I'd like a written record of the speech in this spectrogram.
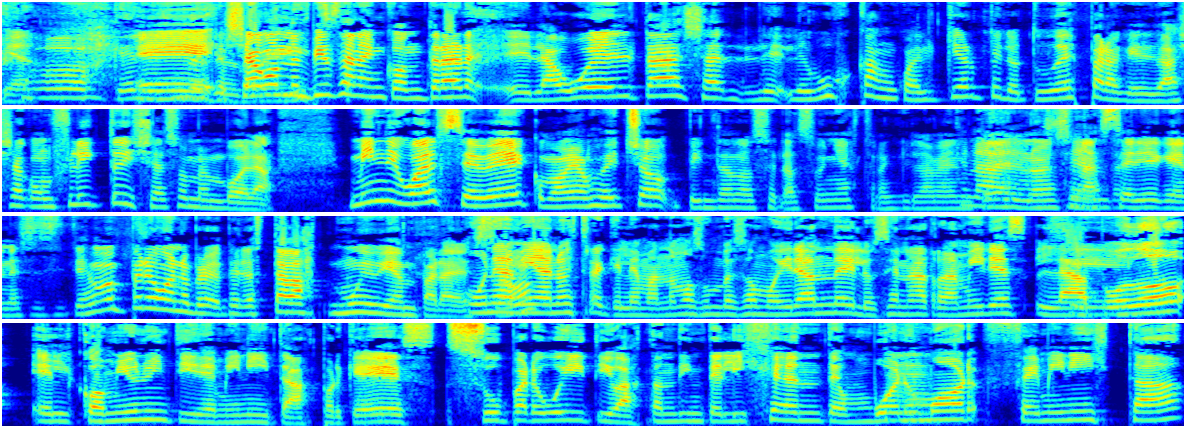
Bien. Qué lindo Eh, ya cuando empiezan a encontrar eh, la vuelta, ya le, le buscan cualquier pelotudez para que haya conflicto y ya eso me embola. Mindy igual se ve, como habíamos dicho, pintándose las uñas tranquilamente. Claro, no es una serie que necesitemos, pero bueno, pero, pero estaba muy bien para eso. Una amiga nuestra que le mandamos un beso muy grande, Luciana Ramírez, la Sí. apodó el community de Minitas, porque es súper witty, bastante inteligente, un buen Mm. humor, feminista,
